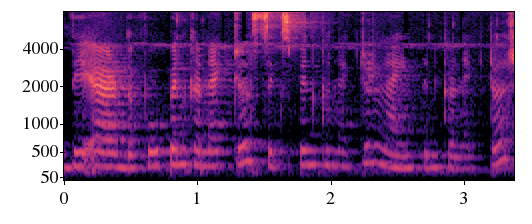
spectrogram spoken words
they are the 4-pin connector, 6-pin connector, 9-pin connector.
